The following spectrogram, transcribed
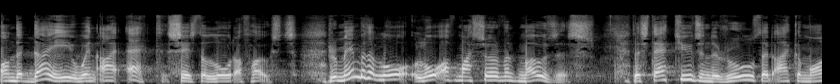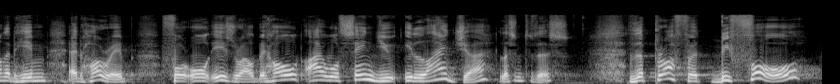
on the day when I act, says the Lord of hosts. Remember the law, law of my servant Moses, the statutes and the rules that I commanded him at Horeb for all Israel. Behold, I will send you Elijah, listen to this, the prophet before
